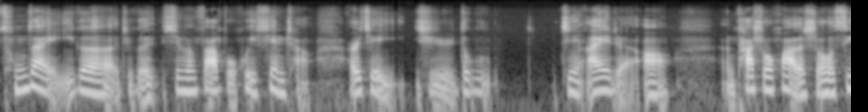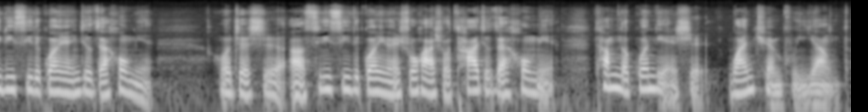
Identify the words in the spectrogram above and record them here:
同在一个这个新闻发布会现场，而且是都紧挨着啊，嗯，他说话的时候，CDC 的官员就在后面，或者是啊，CDC 的官员说话的时候，他就在后面，他们的观点是完全不一样的。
